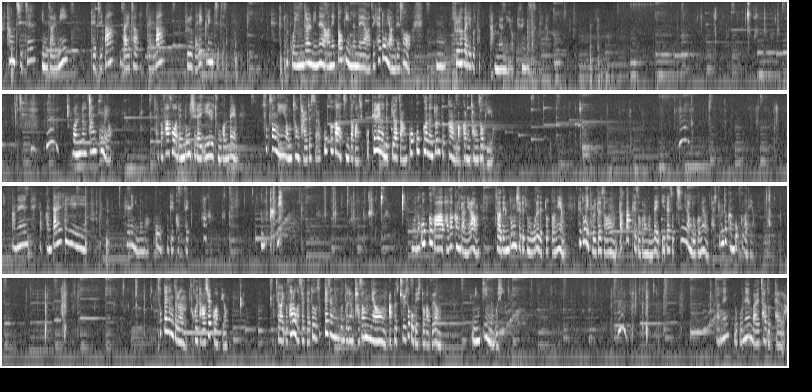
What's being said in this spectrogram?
황치즈, 인절미, 돼지바, 말차 누텔라, 블루베리 크림치즈. 그리고 인절미는 안에 떡이 있는데 아직 해동이 안 돼서 음, 블루베리부터 단면이 이렇게 생겼습니다. 음, 완전 상콤해요. 제가 사서 냉동실에 2일 둔 건데 숙성이 엄청 잘 됐어요. coque가 진짜 맛있고 filling은 느끼하지 않고 coque는 쫀득한 마카롱 정석이에요. 냅뒀더니 해동이 덜 돼서 딱딱해서 그런 건데 입에서 침이랑 녹으면 다시 쫀득한 포크가 돼요. 숙대장들은 거의 다 아실 것 같아요. 제가 이거 사러 갔을 때도 숙대장분들이 한 다섯 명 앞에서 줄 서고 계시더라고요. 좀 인기 있는 곳이. 음. 일단은 요거는 말차 누텔라.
